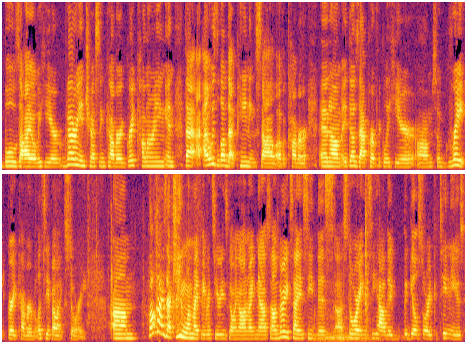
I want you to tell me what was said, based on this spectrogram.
bullseye over here. Very interesting cover, great coloring, and that I always love that painting style of a cover, and um, it does that perfectly here. Um, so great, great cover, but let's see if I like story. Um, Hawkeye is actually one of my favorite series going on right now, so I was very excited to see this uh, story and see how the, the Gil story continues.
